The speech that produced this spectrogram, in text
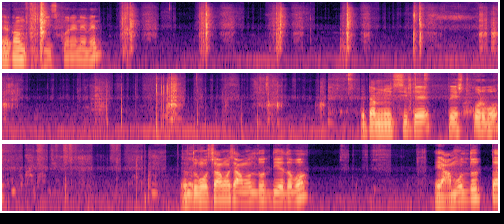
এরকম পিস করে নেবেন। এটা মিক্সিতে পেস্ট করব। দু চামচ আমল দুধ দিয়ে দেবো। এই আমল দুধটা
